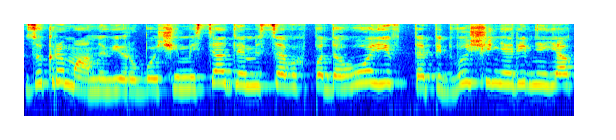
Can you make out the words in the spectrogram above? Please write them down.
зокрема, нові робочі місця для місцевих педагогів та підвищення рівня якості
